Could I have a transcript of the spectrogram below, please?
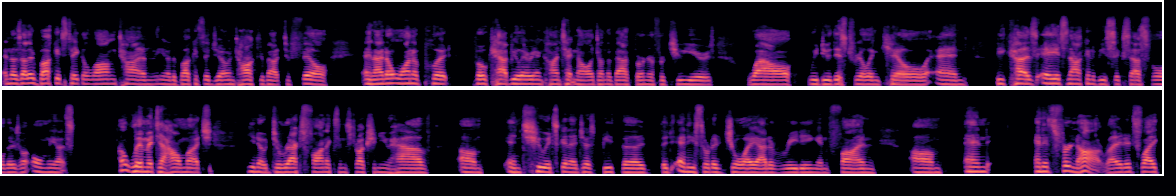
And those other buckets take a long time, you know, the buckets that Joan talked about to fill. And I don't want to put vocabulary and content knowledge on the back burner for two years while we do this drill and kill. And because A, it's not going to be successful, there's only a, a limit to how much, you know, direct phonics instruction you have. Um, and two, it's going to just beat the, the any sort of joy out of reading and fun. Um, and and it's for not right it's like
